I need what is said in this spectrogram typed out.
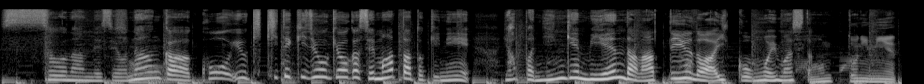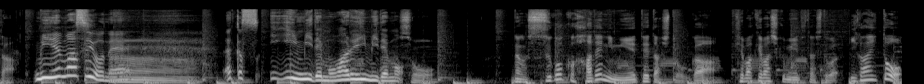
そうなんですよ。なんかこういう危機的状況が迫った時にやっぱ人間見えんだなっていうのは一個思いました。本当に見えた、見えますようねん。なんかすいい意味でも悪い意味でも。そうなんかすごく派手に見えてた人がケバケバしく見えてた人が意外と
